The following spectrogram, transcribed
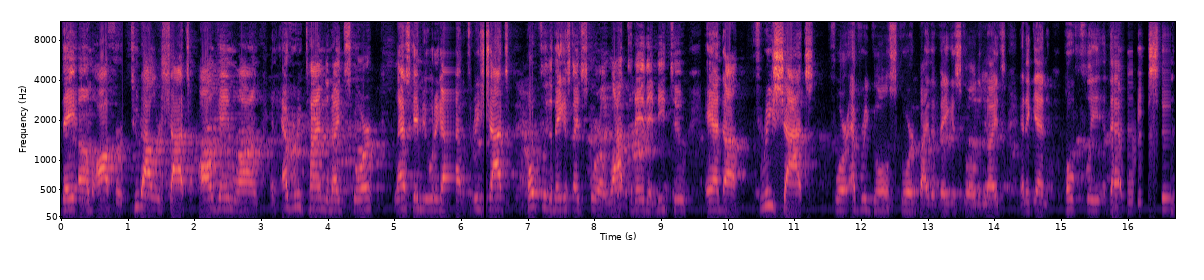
They um, offer $2 shots all game long, and every time the Knights score, last game you would have gotten three shots. Hopefully, the Vegas Knights score a lot today. They need to. And uh, three shots for every goal scored by the Vegas Golden Knights. And again, hopefully that will be soon.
